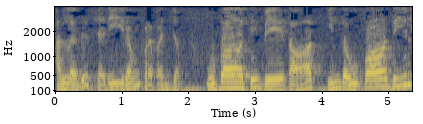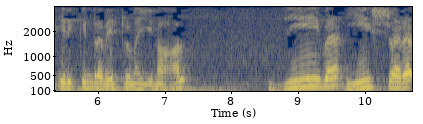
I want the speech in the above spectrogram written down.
அல்லது சரீரம் பிரபஞ்சம். உபாதி பேதாத். இந்த உபாதியில் இருக்கின்ற வேற்றுமையினால் ஜீவ ஈஸ்வர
